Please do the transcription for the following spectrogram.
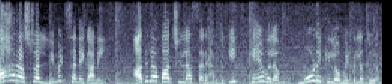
మహారాష్ట్ర లిమిట్స్ అనే గాని ఆదిలాబాద్ జిల్లా సరిహద్దుకి కేవలం మూడు కిలోమీటర్ల దూరం.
